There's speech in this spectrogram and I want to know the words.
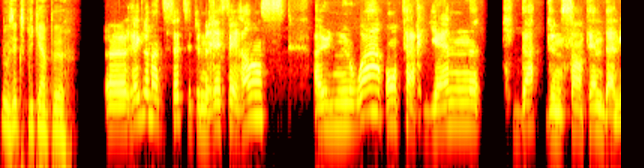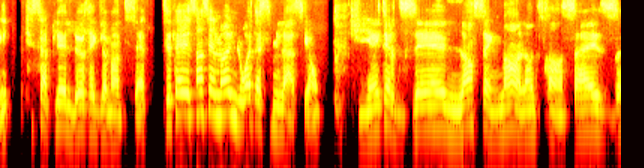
nous, expliquer un peu? Euh, Règlement 17, c'est une référence à une loi ontarienne qui date d'une centaine d'années, qui s'appelait le règlement 17. C'était essentiellement une loi d'assimilation qui interdisait l'enseignement en langue française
